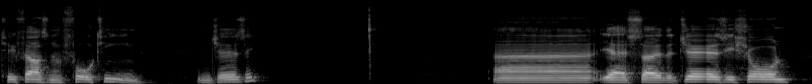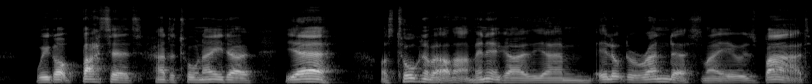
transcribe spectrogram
2014 in Jersey. Uh, yeah, so the Jersey Sean, we got battered, had a tornado. Yeah, I was talking about that a minute ago. The um, it looked horrendous, mate. It was bad.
